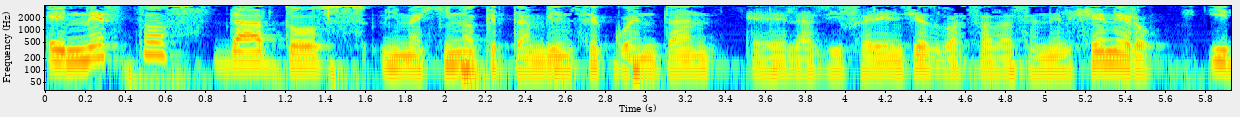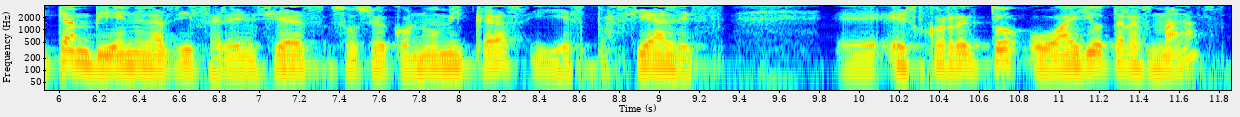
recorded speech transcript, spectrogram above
En estos datos, me imagino que también se cuentan eh, las diferencias basadas en el género y también en las diferencias socioeconómicas y espaciales. Eh, ¿Es correcto o hay otras más?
